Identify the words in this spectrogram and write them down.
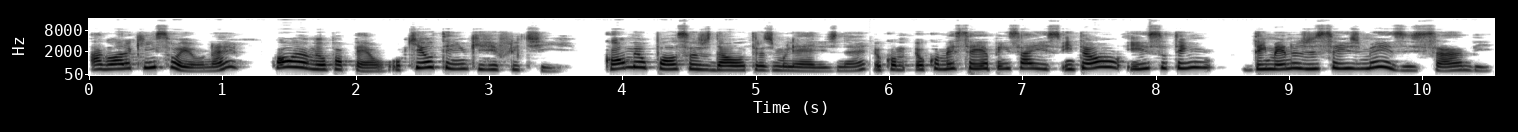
agora quem sou eu, né? Qual é o meu papel? O que eu tenho que refletir? Como eu posso ajudar outras mulheres, né? Eu, eu comecei a pensar isso. Então, isso tem tem menos de seis meses, sabe?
